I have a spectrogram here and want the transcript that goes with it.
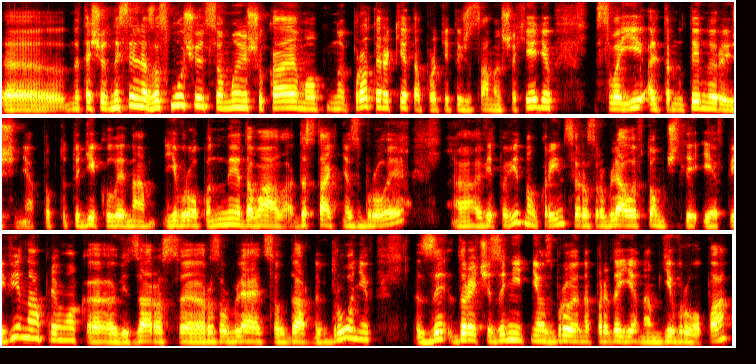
Е, Не те, що не сильно засмучуються, ми шукаємо ну, проти ракета, проти тих же самих шахедів свої альтернативні рішення. Тобто, тоді, коли нам Європа не давала достатньо зброї, е, відповідно українці розробляли в тому числі і FPV напрямок. е, Від зараз розробляється ударних дронів. З до речі, зенітні озброєння передає нам Європа.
